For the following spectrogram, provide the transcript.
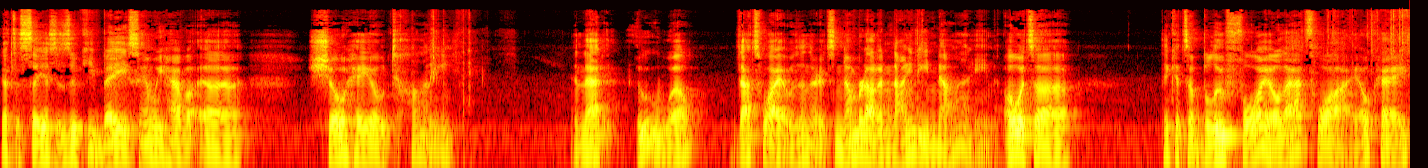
Got the Seiya Suzuki base, and we have a, a Shohei Ohtani. And that, ooh, well, that's why it was in there. It's numbered out of 99. Oh, it's a, I think it's a blue foil. That's why. Okay.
